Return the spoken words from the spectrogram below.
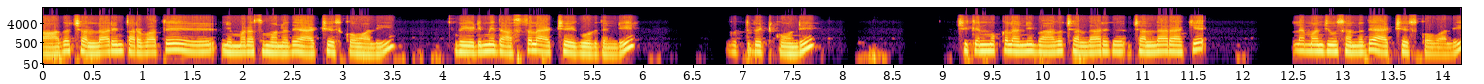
బాగా చల్లారిన తర్వాతే నిమ్మరసం అనేది యాడ్ చేసుకోవాలి. వేడి మీద అస్సలు యాడ్ చేయకూడదండి. గుర్తుపెట్టుకోండి. చికెన్ ముక్కలన్నీ బాగా చల్లారి చల్లారాకే లెమన్ జ్యూస్ అన్నది యాడ్ చేసుకోవాలి.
